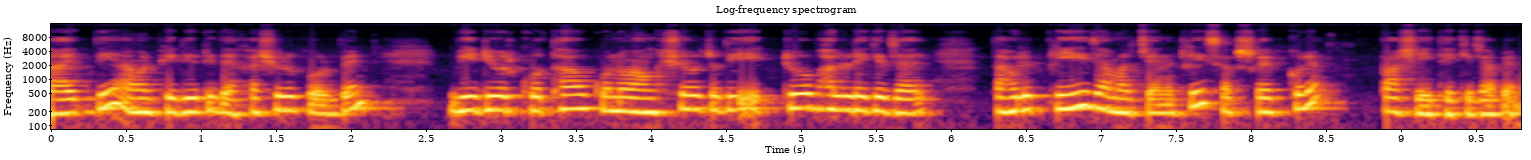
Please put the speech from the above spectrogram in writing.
লাইক দিয়ে আমার ভিডিওটি দেখা শুরু করবেন। ভিডিওর কোথাও কোনো অংশ যদি একটুও ভালো লেগে যায়, তাহলে প্লিজ আমার চ্যানেলটি সাবস্ক্রাইব করে পাশেই থেকে যাবেন।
